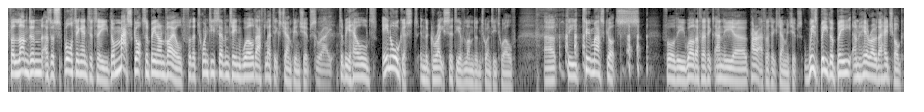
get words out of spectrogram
for London as a sporting entity. The mascots have been unveiled for the 2017 World Athletics Championships. Great. To be held in August in the great city of London 2012. Uh, the two mascots for the World Athletics and the uh, Para Athletics Championships Whizbee the Bee and Hero the Hedgehog.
